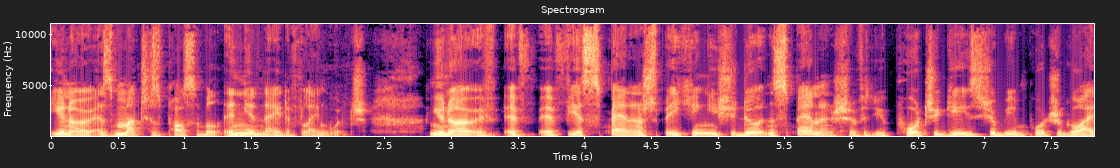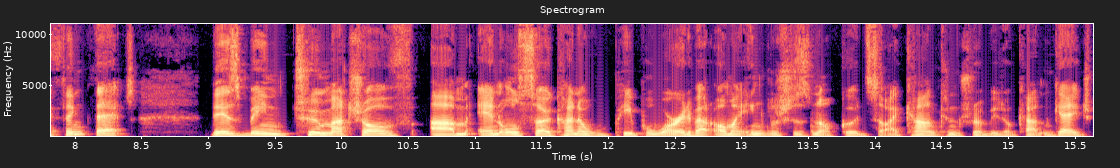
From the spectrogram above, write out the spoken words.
you know, as much as possible in your native language. You know, if if if you're Spanish speaking, you should do it in Spanish. If you're Portuguese, you should be in Portugal. I think that there's been too much of, um, and also kind of people worried about, oh, my English is not good, so I can't contribute or can't engage.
